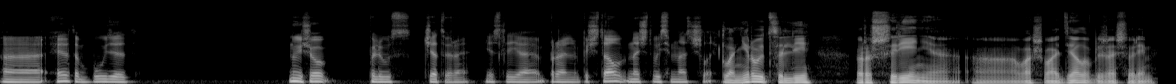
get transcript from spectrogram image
э, это будет, ну, еще плюс четверо, если я правильно посчитал, значит 18 человек. Планируется ли расширение э, вашего отдела в ближайшее время,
